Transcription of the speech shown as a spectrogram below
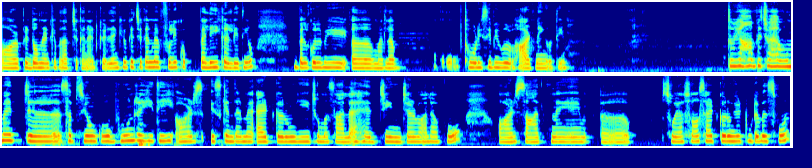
और फिर दो मिनट के बाद आप चिकन ऐड कर दें क्योंकि चिकन मैं फुली कुक पहले ही कर लेती हूँ। बिल्कुल भी आ, मतलब थोड़ी सी भी वो हार्ड नहीं होती। तो यहाँ पे जो है वो मैं सब्जियों को भून रही थी और इसके अंदर मैं ऐड करूँगी जो मसाला है जिंजर वाला वो और साथ में आ, सोया सॉस ऐड करूँगी टू टेबल स्पून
